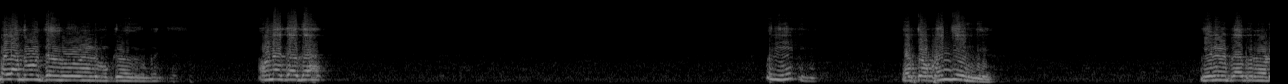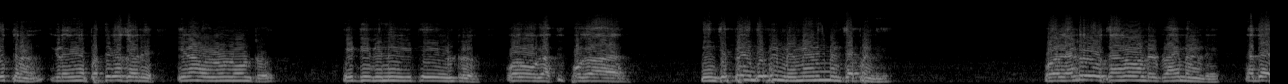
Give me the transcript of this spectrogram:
మళ్ళీ అంతకుముందు చంద్రబాబు నాయుడు ముఖ్యమంత్రి పనిచేశారు. అవునా కదా? మరి ఏంటి? ఎంతో పని చేయండి. ఈనాడు పేపర్ని అడుగుతున్నాను. ఇక్కడ ఈయన పత్రికా సోదరి ఈనాడు ఉంటారు. ఈటీవీని ఈటీవీ ఉంటారు. ఒక ఒక నేను చెప్పానని చెప్పి మీ మేనేజ్మెంట్ చెప్పండి. ఒక లెటర్ చంద్రబాబు నాయుడు అండి. అదే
